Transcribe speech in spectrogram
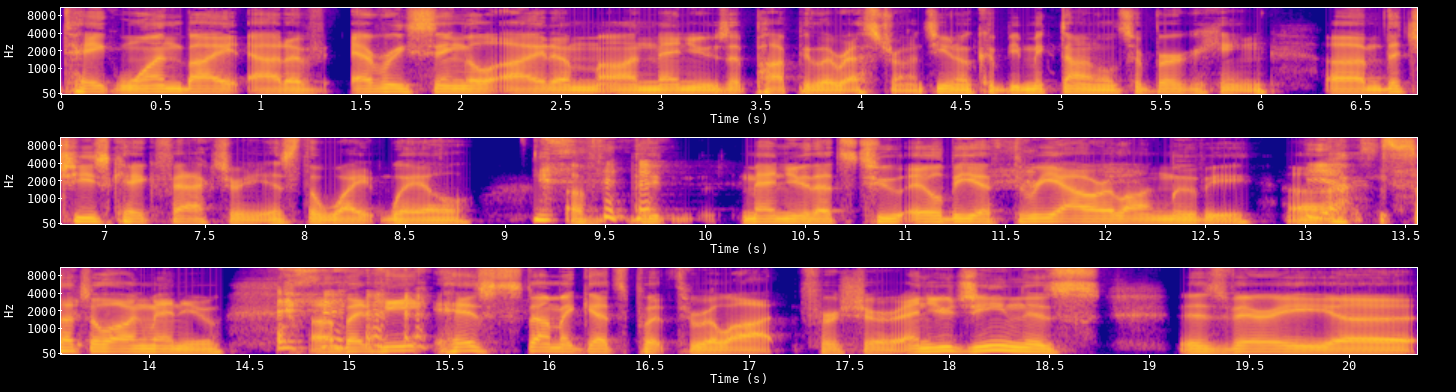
take one bite out of every single item on menus at popular restaurants. You know, it could be McDonald's or Burger King. Um, the Cheesecake Factory is the white whale of the menu. That's two. It'll be a three-hour long movie. Uh, Yes. such a long menu. Uh, but he his stomach gets put through a lot for sure. And Eugene is is very uh,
